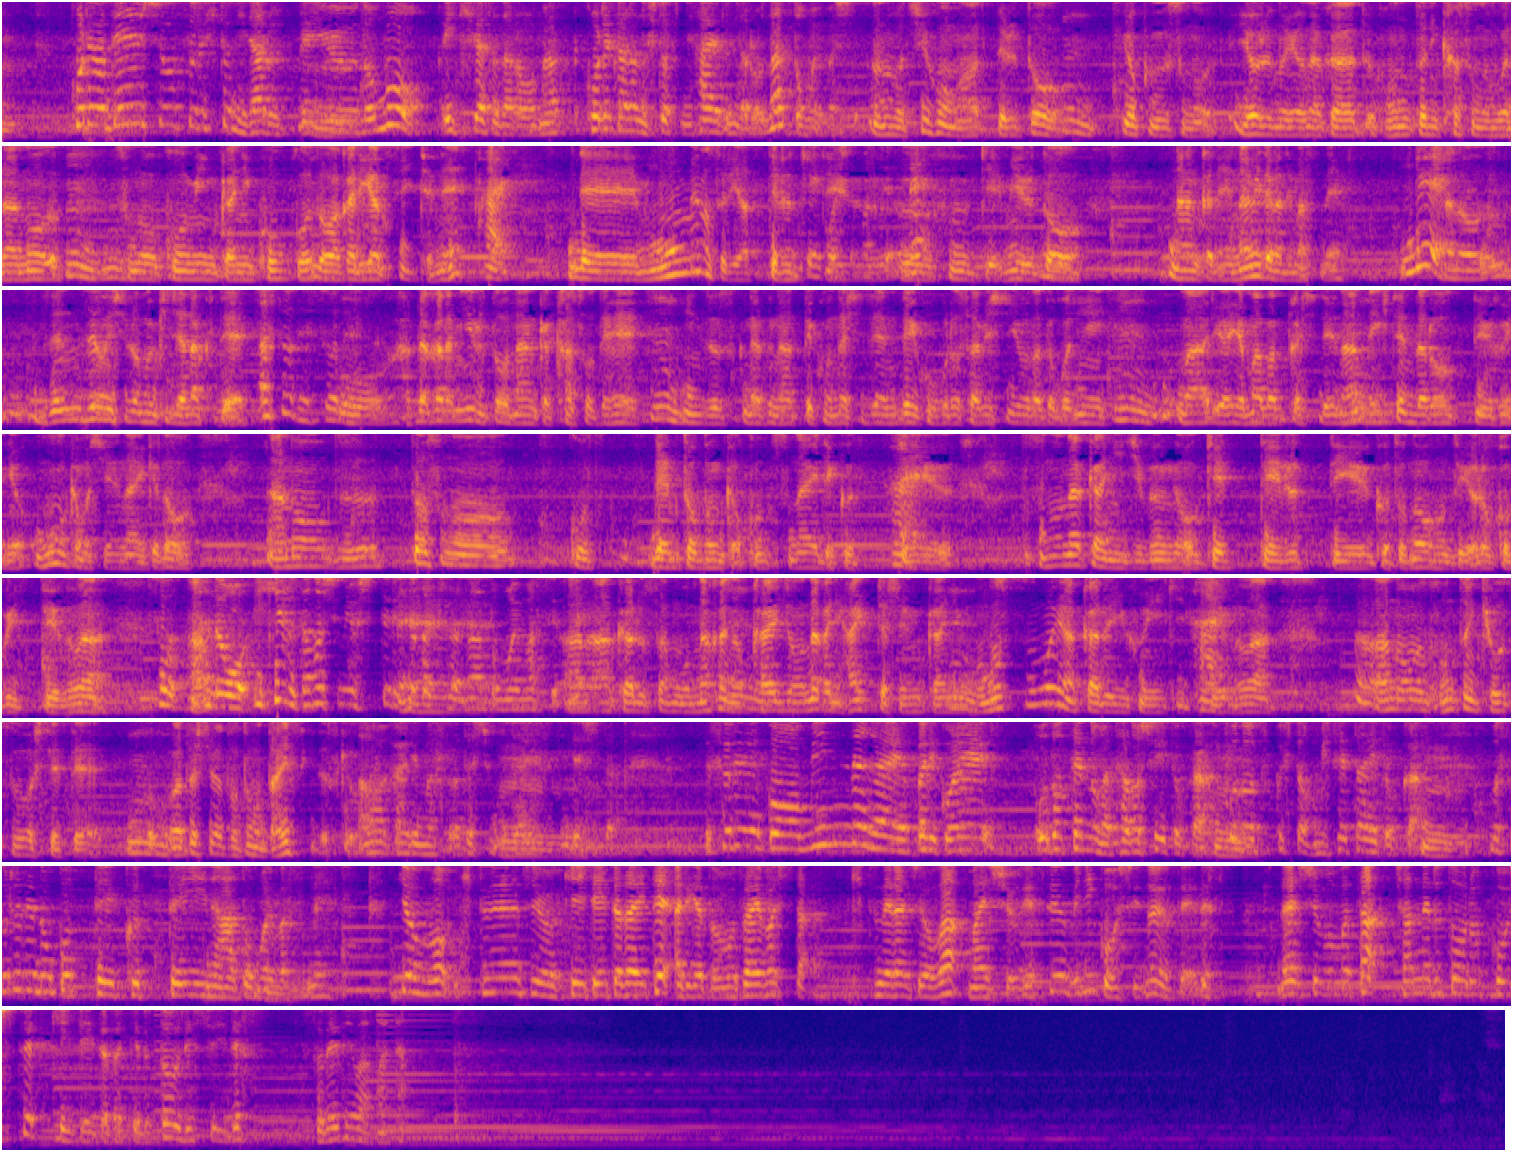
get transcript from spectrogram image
これを伝承する人になるっていうのも生き方だろうなこれからの一つに入るんだろうなと思いました。あの地方回ってると、うん、よくその夜の夜中本当に過疎の村の、うんうん、その公民館に高校と明かりがついてね、はい、でみんながそれやってるっていう、ね、風景見ると、うん、なんかね涙が出ますね。ねあの全然後ろ向きじゃなくてあそうですそうです。旗から見るとなんか過疎で人数少なくなって、こんな自然で心寂しいようなとこに、周りは山ばっかしでなんで生きてんだろうっていうふうに思うかもしれないけどあのずっとそのこう伝統文化をつないでいくっていう。はいその中に自分が置けてるっていうことの本当喜びっていうのはそうあの生きる楽しみを知ってる人たちだなと思いますよね、えー、あの明るさも中の会場の中に入った瞬間にものすごい明るい雰囲気っていうのは、うん、あの本当に共通をしてて、うん、私はとても大好きですけど、ね、わかります。私も大好きでした、うん、それがこうみんながやっぱりこれ踊ってんのが楽しいとか、この美しさを見せたいとか、もうそれで残っていくっていいなと思いますね、今日もキツネラジオを聞いていただいてありがとうございました。キツネラジオは毎週月曜日に更新の予定です。来週もまたチャンネル登録をして聞いていただけると嬉しいです。それではまた。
